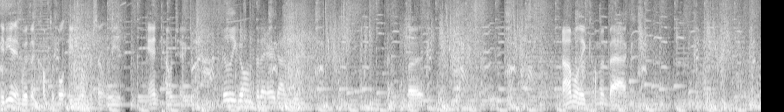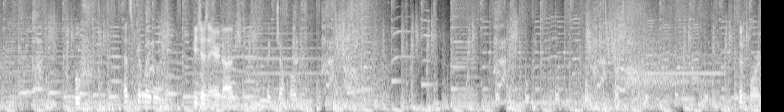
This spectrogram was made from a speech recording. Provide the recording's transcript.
Idiot with a comfortable 81% lead and counting. Really going for the air dodge. But Anomaly coming back. Oof. That's a good way to avoid. He just air dodge. Big jump over. Good forward.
